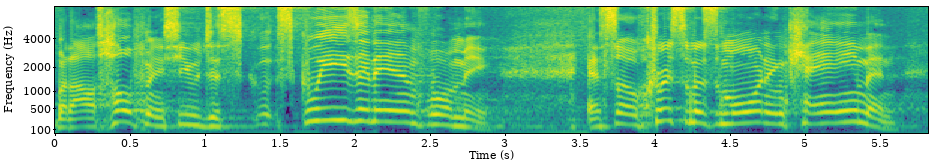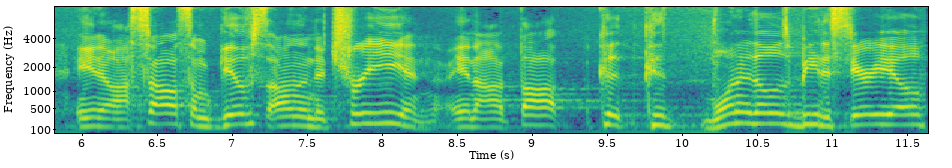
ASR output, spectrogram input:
but I was hoping she would just squeeze it in for me. And so Christmas morning came, and you know, I saw some gifts on the tree, and, and I thought, could, could one of those be the stereo?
